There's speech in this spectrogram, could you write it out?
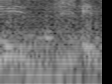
Place,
